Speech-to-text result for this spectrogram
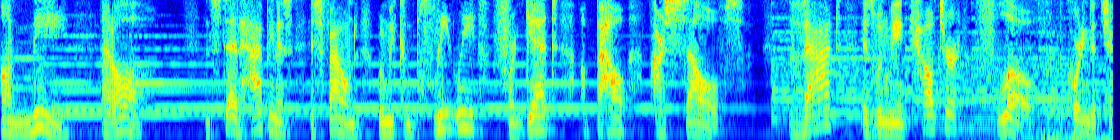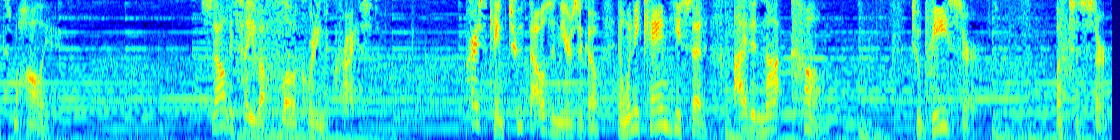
on me at all. Instead, happiness is found when we completely forget about ourselves. That is when we encounter flow, according to Csikszentmihalyi. So now let me tell you about flow according to Christ. Christ came 2,000 years ago, and when he came, he said, I did not come to be served, but to serve.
